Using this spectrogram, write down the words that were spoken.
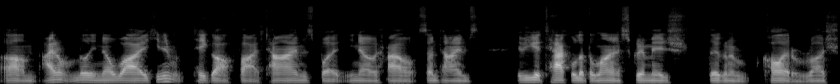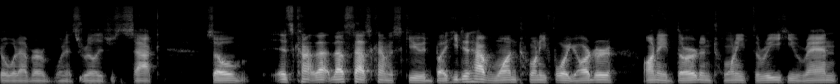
um, I don't really know why he didn't take off five times, but you know how sometimes if you get tackled at the line of scrimmage, they're going to call it a rush or whatever when it's really just a sack. So it's kind of that, that stat's kind of skewed, but he did have one 24 yarder on a third and 23. He ran,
